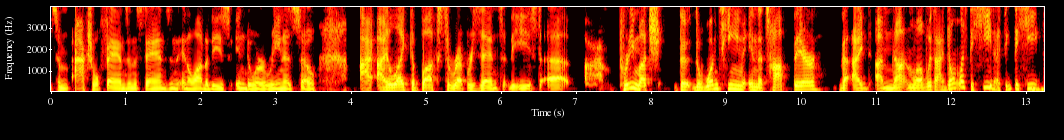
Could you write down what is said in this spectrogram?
some actual fans in the stands in, in a lot of these indoor arenas. So, I, I like the Bucks to represent the East. Uh, pretty much the the one team in the top there that I I'm not in love with. I don't like the Heat. I think the Heat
